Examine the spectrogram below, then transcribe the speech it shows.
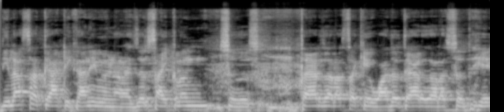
दिलासा त्या ठिकाणी मिळणार आहे जर सायक्लोन स- तयार झाला असता किंवा वादळ तयार झाला असतं हे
